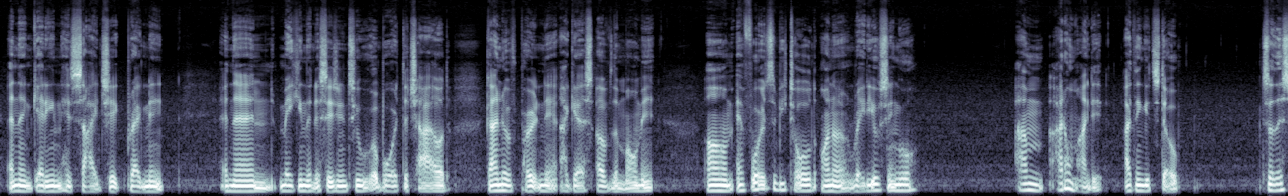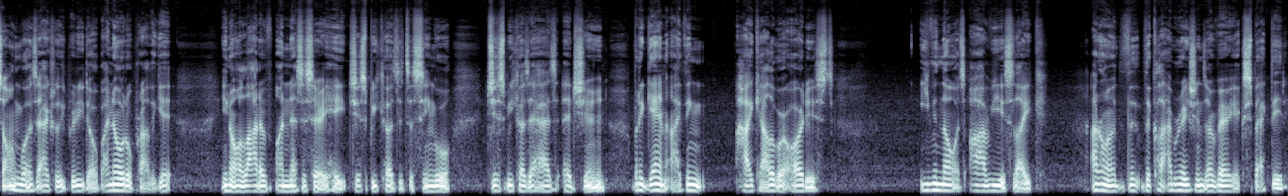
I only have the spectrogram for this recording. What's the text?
and then getting his side chick pregnant and then making the decision to abort the child, kind of pertinent, I guess, of the moment. Um, and for it to be told on a radio single, I'm I don't mind it. I think it's dope. So this song was actually pretty dope. I know it'll probably get, you know, a lot of unnecessary hate just because it's a single, just because it has Ed Sheeran. But again, I think high caliber artists, even though it's obvious, like I don't know, the, the collaborations are very expected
